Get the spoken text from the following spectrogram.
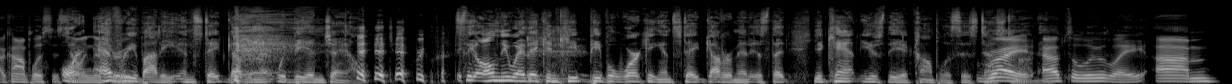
accomplice is Or telling the truth. everybody in state government would be in jail. It's the only way they can keep people working in state government is that you can't use the accomplice's testimony. Right, absolutely. Um,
